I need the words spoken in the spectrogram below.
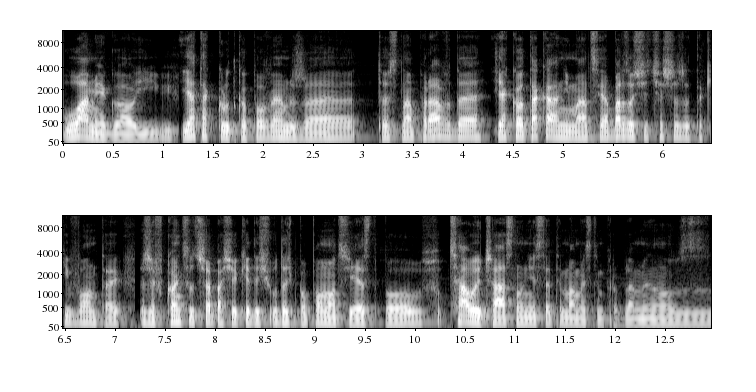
łamie go i ja tak krótko powiem, że to jest naprawdę, jako taka animacja, bardzo się cieszę, że taki wątek, że w końcu trzeba się kiedyś udać po pomoc jest, bo cały czas, no niestety mamy z tym problemy, no z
